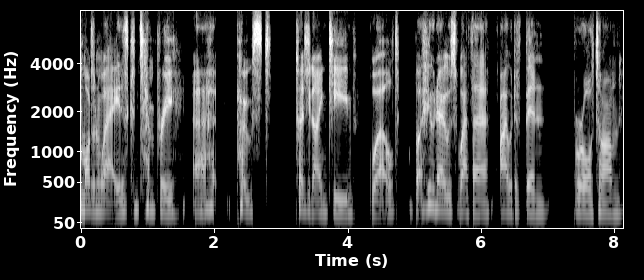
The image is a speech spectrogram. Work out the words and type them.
modern way, this contemporary uh, post 2019 world. But who knows whether I would have been brought on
